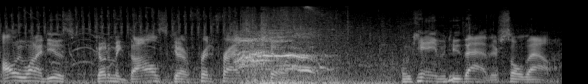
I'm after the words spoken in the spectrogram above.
All we want to do is go to McDonald's, get our french fries and chill. We can't even do that. They're sold out.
